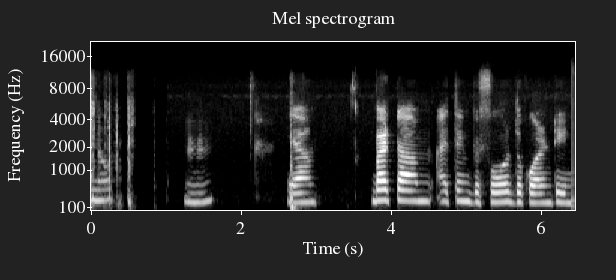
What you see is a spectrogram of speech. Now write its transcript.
you know. mm-hmm. Yeah. But um, I think before the quarantine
